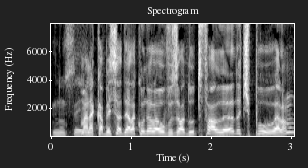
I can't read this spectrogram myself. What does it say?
não sei. Mas na cabeça dela, quando ela ouve os adultos falando, tipo, ela não.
